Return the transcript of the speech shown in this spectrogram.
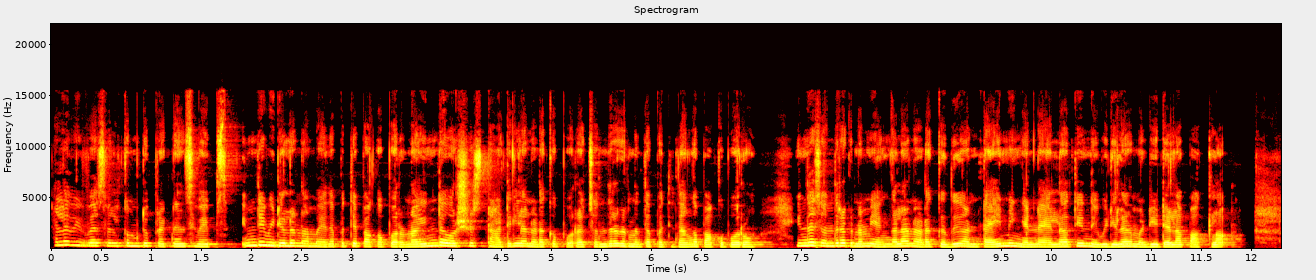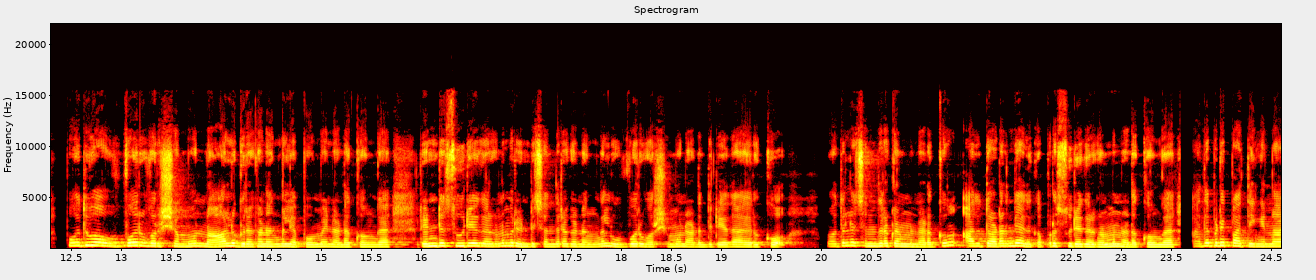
Hello viewers welcome to pregnancy vibes இந்த வீடியோவில் நம்ம எதை பற்றி பார்க்க போகிறோம்னா இந்த வருஷம் ஸ்டார்டிங்கில் நடக்க போகிற சந்திரகிரகணத்தை பற்றி தாங்க பார்க்க போகிறோம் இந்த சந்திரகிரகணம் எங்கெல்லாம் நடக்குது அண்ட் டைமிங் என்ன எல்லாத்தையும் இந்த வீடியோவில் நம்ம டீட்டெயிலாக பார்க்கலாம். பொதுவாக ஒவ்வொரு வருஷமும் நாலு கிரகணங்கள் எப்போவுமே நடக்குங்க. ரெண்டு சூரிய கிரகணம் ரெண்டு சந்திர கிரகணங்கள் ஒவ்வொரு வருஷமும் நடந்துகிட்டே தான் இருக்கும். முதல்ல சந்திரகிரகணம் நடக்கும் அது தொடர்ந்து அதுக்கப்புறம் சூரிய கிரகணமும் நடக்குங்க. அதைப்படி பார்த்தீங்கன்னா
